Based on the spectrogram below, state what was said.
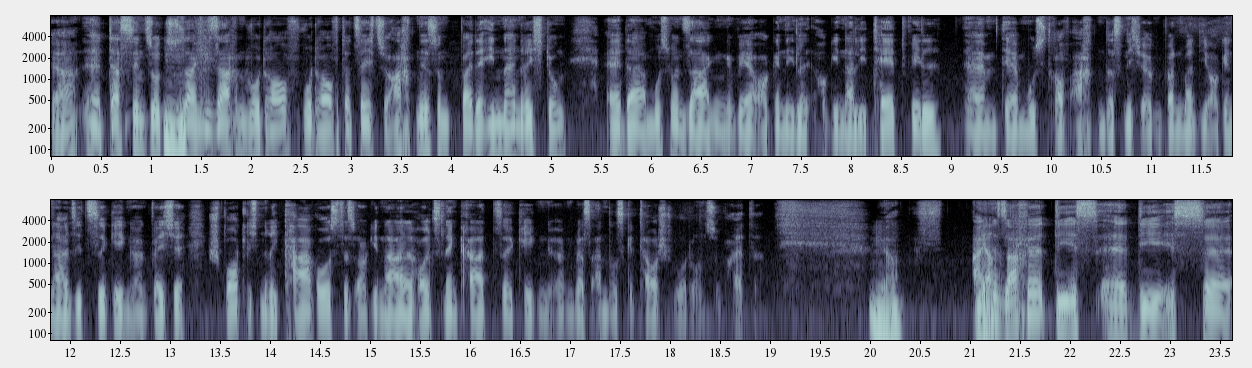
Ja, äh, das sind sozusagen mhm. die Sachen, worauf, worauf tatsächlich zu achten ist. Und bei der Inneneinrichtung, äh, da muss man sagen, wer Original Originalität will, ähm, der muss darauf achten, dass nicht irgendwann mal die Originalsitze gegen irgendwelche sportlichen Ricaros, das Original Holzlenkrad äh, gegen irgendwas anderes getauscht wurde und so weiter. Mhm. Ja. Eine ja. Sache, die ist, äh, die ist äh,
